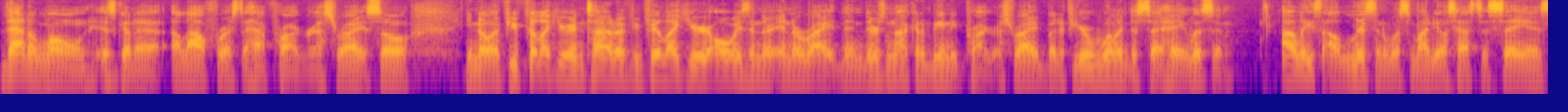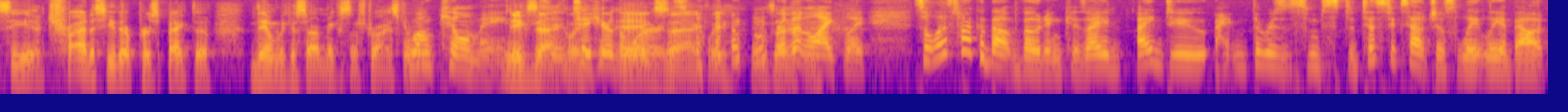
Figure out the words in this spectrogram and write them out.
That alone is going to allow for us to have progress, right? So, you know, if you feel like you're entitled, if you feel like you're always in the in the right, then there's not going to be any progress, right? But if you're willing to say, hey, listen. At least I'll listen to what somebody else has to say and see and try to see their perspective. Then we can start making some strides It forward. won't kill me to- Exactly. to, hear the words. Exactly. More than likely. So let's talk about voting because I, I do, I, there was some statistics out just lately about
